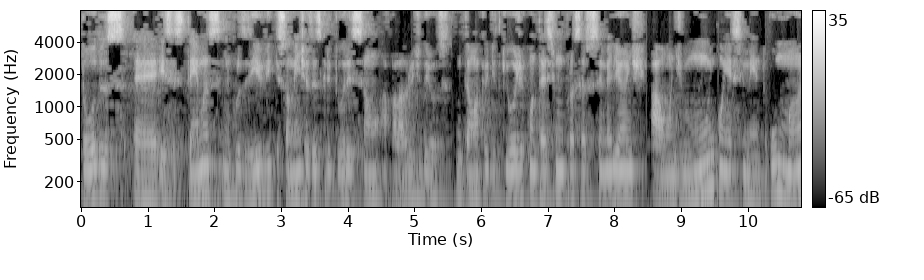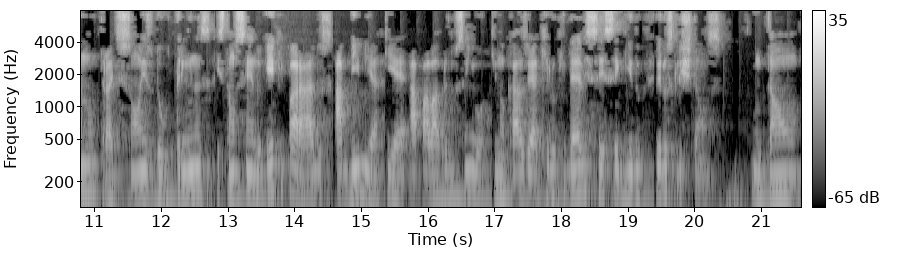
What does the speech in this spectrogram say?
todos é, esses temas, inclusive que somente as escrituras são a palavra de Deus. Então, acredito que hoje acontece um processo semelhante, aonde muito conhecimento humano, tradições, doutrinas estão sendo equiparados à Bíblia, que é a palavra do Senhor, que no caso é aquilo que deve ser seguido pelos cristãos. Então,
